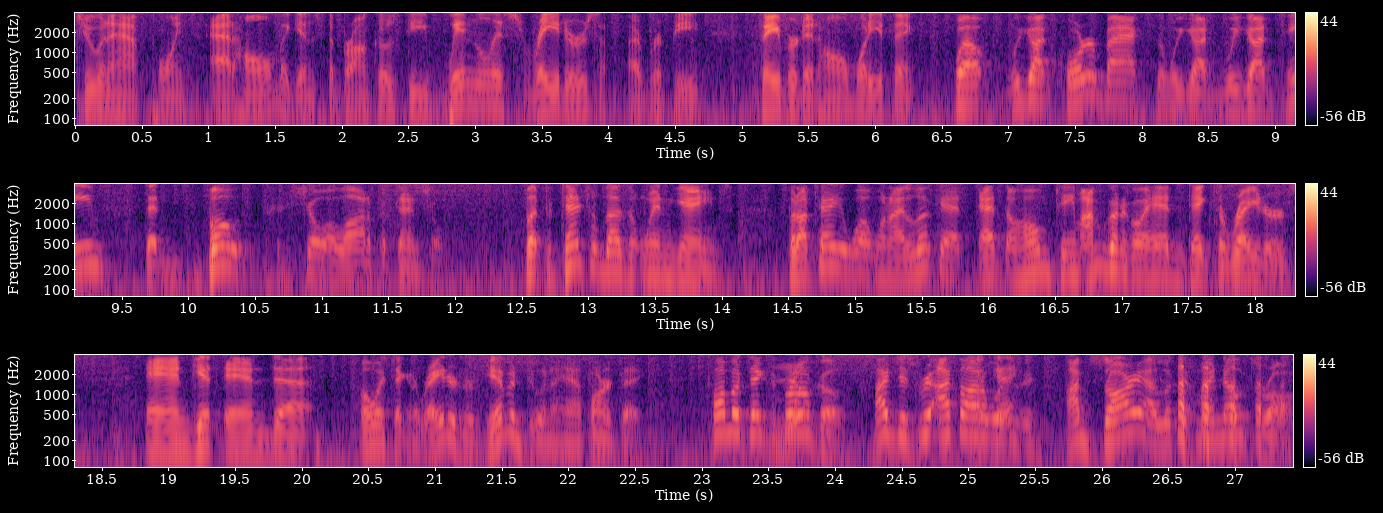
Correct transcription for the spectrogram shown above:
two and a half points at home against the Broncos. The winless Raiders, I repeat, favored at home. What do you think? Well, we got quarterbacks and we got we got teams that both can show a lot of potential, but potential doesn't win games. But I'll tell you what, when I look at, at the home team, I'm going to go ahead and take the Raiders and get and uh, oh wait a second, the Raiders are given two and a half, aren't they? Well, I'm going to take the Broncos. I just re- I thought okay. it was. I'm sorry, I looked at my notes wrong.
